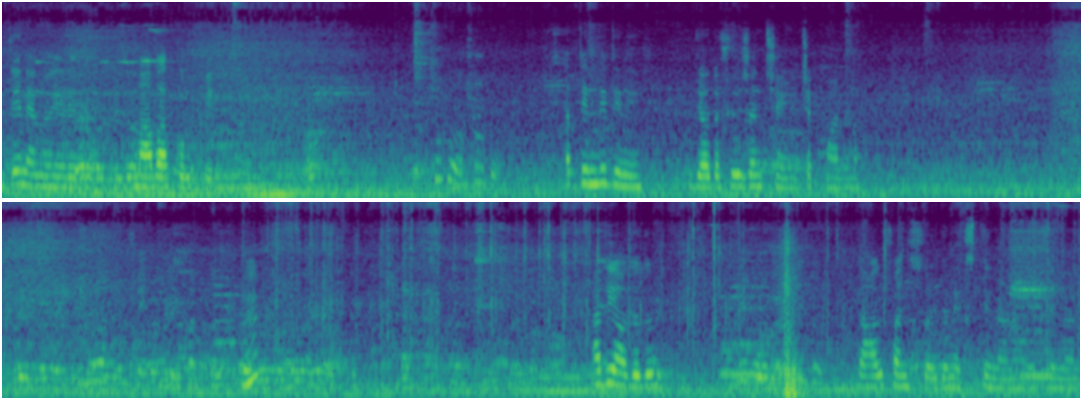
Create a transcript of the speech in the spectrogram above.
ಇದೇ ನಾನು ಹೇಳಿದ್ದು ಮಾವಾ ಕುಲ್ಫಿ. ಅದು ತಿಂದಿದ್ದೀನಿ. ಯಾವುದೋ ಫ್ಯೂಷನ್ ಚೇಂಜ್ ಚೆಕ್ ಮಾಡೋಣ. ಅದು ಯಾವುದದು? ಆಲ್ಫನ್ಸ್ ಇದು ನೆಕ್ಸ್ಟ್ ತಿನ್ನೋಣ ತಿನ್ನೋಣ.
